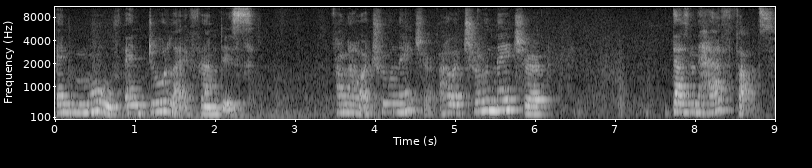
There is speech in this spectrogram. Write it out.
and move and do life from this, from our true nature. Our true nature doesn't have thoughts.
